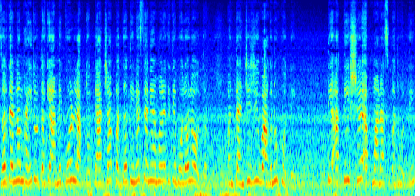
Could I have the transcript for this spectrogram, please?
जर त्यांना माहीत होतं की आम्ही कोण लागतो त्याच्या पद्धतीनेच त्यांनी आम्हाला तिथे बोलवलं होतं. पण त्यांची जी वागणूक होती ती अतिशय अपमानास्पद होती.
